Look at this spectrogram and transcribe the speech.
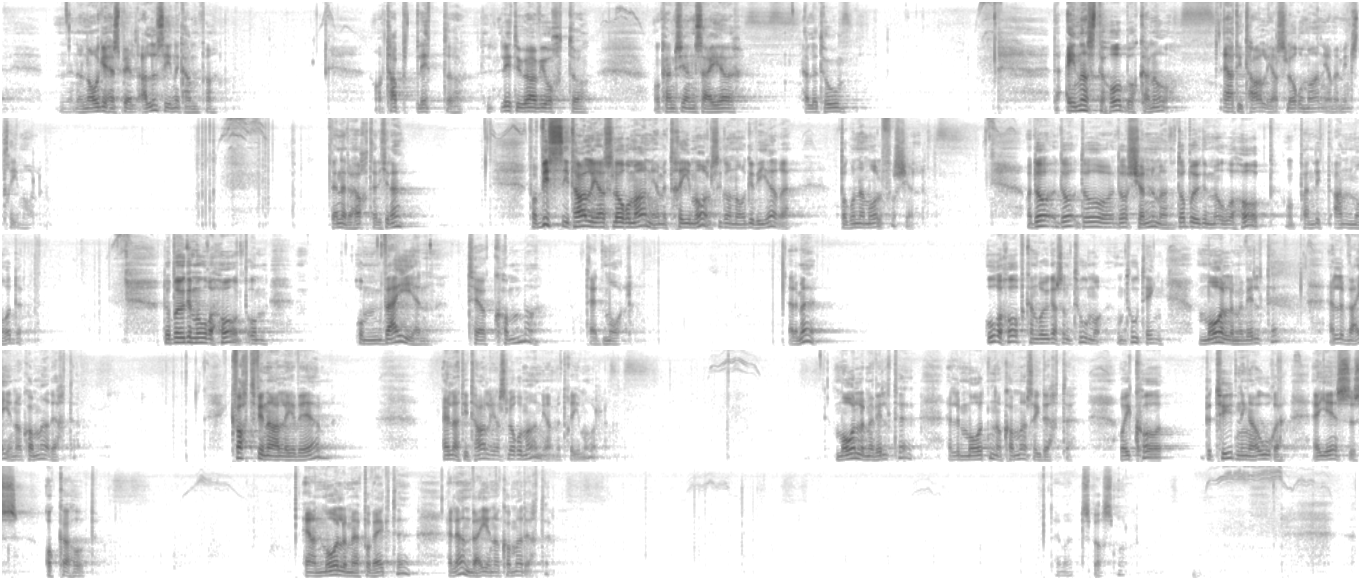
når Norge har spilt alle sine kamper og tapt litt, og litt uavgjort og, og kanskje en seier eller to Det eneste håpet vårt nå, er at Italia slår Romania med minst tre mål. Den er det hørt, er det ikke det? For hvis Italia slår Romania med tre mål, så går Norge videre pga. målforskjell. Og da, da, da, da, skjønner vi da bruker vi ordet håp på en litt annen måte. Da bruker vi ordet håp om, om veien til å komme til et mål. Er det med? Ordet håp kan brukes om to, om to ting. Målet vi vil til, eller veien å komme der til. Kvartfinale i VM, eller at Italia slår Romania med tre mål målet vi vil til, eller måten å komme seg dertil. Og i hva betydning av ordet er Jesus vårt håp? Er han målet vi er på vei til, eller er han veien å komme der til? Det var et spørsmål.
